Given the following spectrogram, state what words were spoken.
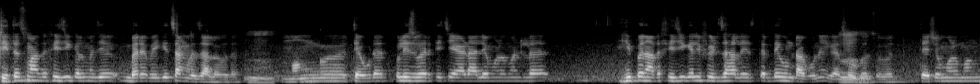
तिथंच माझं फिजिकल म्हणजे बऱ्यापैकी चांगलं झालं होतं. मग तेवढ्यात पोलीस भरतीची ऍड आल्यामुळे म्हटलं ही पण आता फिजिकली फिट झालेच तर देऊन टाकू नाही का. सोबत सोबत? त्याच्यामुळे मग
